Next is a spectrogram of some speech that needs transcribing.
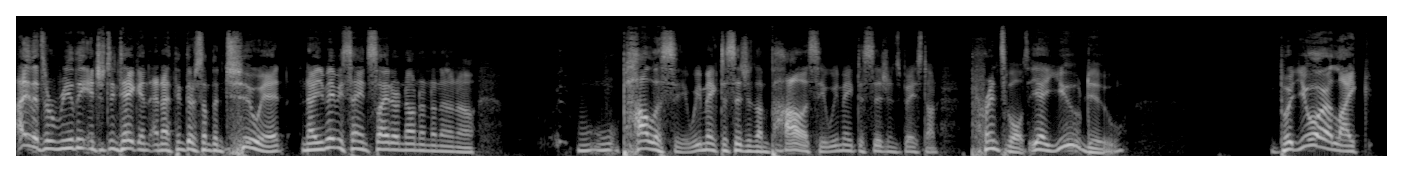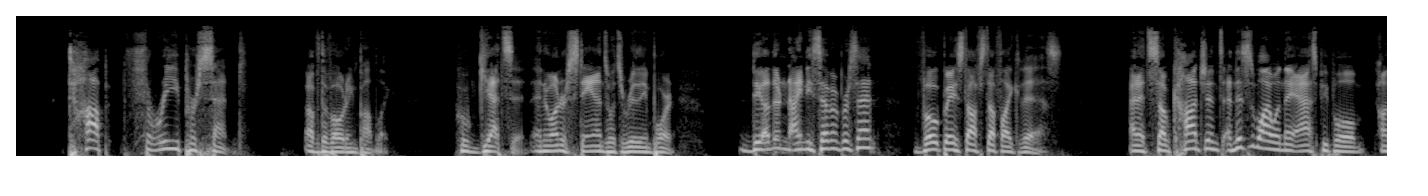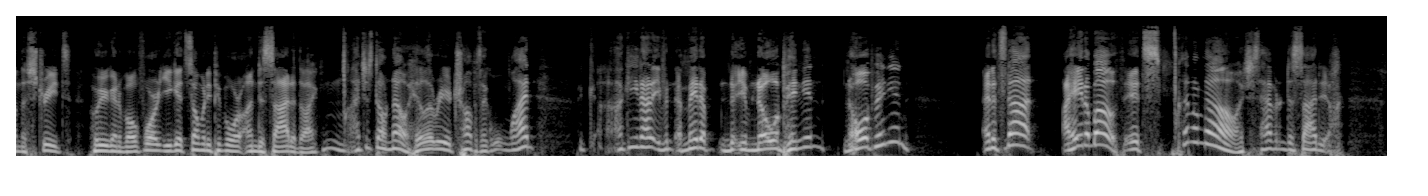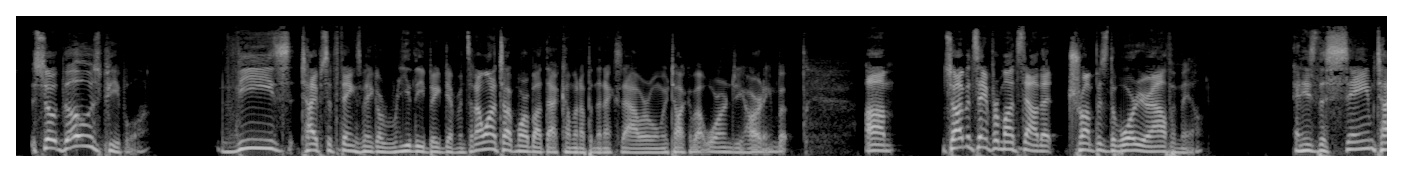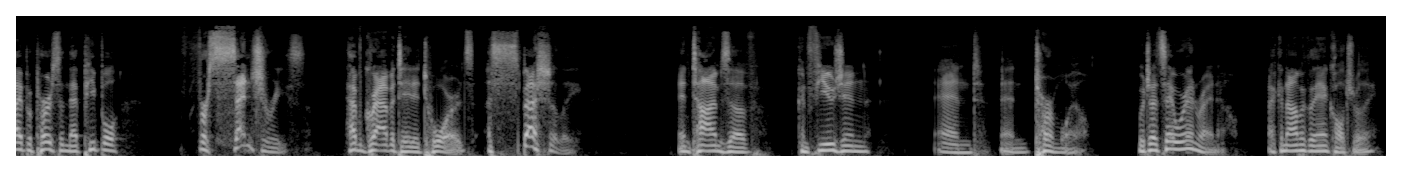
I think that's a really interesting take, and, and I think there's something to it. Now, you may be saying, Slater, no, no, no, no, no. W- policy. We make decisions on policy. We make decisions based on principles. Yeah, you do. But you are like top 3% of the voting public who gets it and who understands what's really important. The other 97% vote based off stuff like this. And it's subconscious. And this is why when they ask people on the streets who you're going to vote for, you get so many people who are undecided. They're like, hmm, I just don't know, Hillary or Trump. It's like, what? How can you not even made up? You have no opinion? No opinion? And it's not, I hate them both. It's, I don't know. I just haven't decided. So those people these types of things make a really big difference. And I want to talk more about that coming up in the next hour when we talk about Warren G. Harding. But um, so I've been saying for months now that Trump is the warrior alpha male. And he's the same type of person that people for centuries have gravitated towards, especially in times of confusion and and turmoil, which I'd say we're in right now, economically and culturally.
